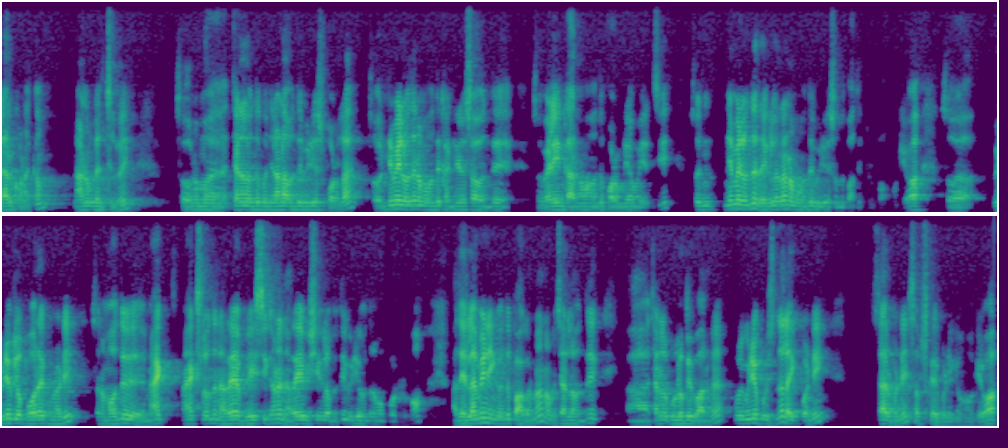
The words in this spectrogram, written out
எல்லாருக்கும் வணக்கம். நான் உங்கள் செல்வை. ஸோ நம்ம சேனல் வந்து கொஞ்ச நாளாக வந்து வீடியோஸ் போடலை. ஸோ இனிமேல் வந்து நம்ம வந்து கண்டினியூஸாக வந்து ஸோ வேலையின் காரணமாக வந்து போட முடியாமல் ஆயிடுச்சு ஸோ இனிமேல் வந்து ரெகுலராக நம்ம வந்து வீடியோஸ் வந்து பார்த்துட்டு இருப்போம். ஓகேவா ஸோ வீடியோக்குள்ளே போகிறதுக்கு முன்னாடி ஸோ நம்ம வந்து மேக்ஸ் மேக்ஸில் வந்து நிறைய பேசிக்கான நிறைய விஷயங்களை பற்றி வீடியோ வந்து நம்ம போட்டிருக்கோம். அது எல்லாமே நீங்கள் வந்து பார்க்கணும்னா நம்ம சேனலை வந்து சேனலுக்குள்ளே போய் பாருங்கள் உங்களுக்கு வீடியோ பிடிச்சிருந்தா லைக் பண்ணி ஷேர் பண்ணி சப்ஸ்கிரைப் பண்ணிக்கோங்க. ஓகேவா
